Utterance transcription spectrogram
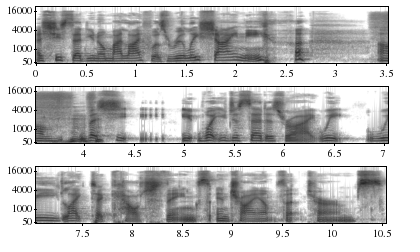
As she said, you know, my life was really shiny. um, but she, what you just said is right. We we like to couch things in triumphant terms,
